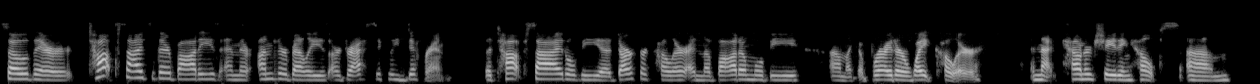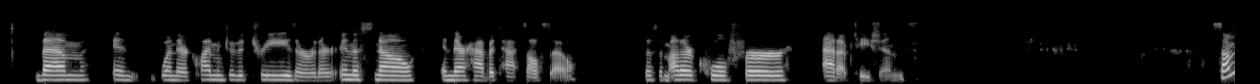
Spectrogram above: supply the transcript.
So their top sides of their bodies and their underbellies are drastically different. The top side will be a darker color and the bottom will be um, like a brighter white color. And that counter shading helps um, them in when they're climbing through the trees or they're in the snow in their habitats also. So some other cool fur adaptations. Some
